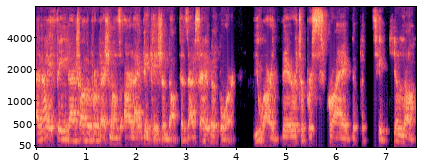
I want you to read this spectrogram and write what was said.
And I think that travel professionals are like vacation doctors. I've said it before. You are there to prescribe the particular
